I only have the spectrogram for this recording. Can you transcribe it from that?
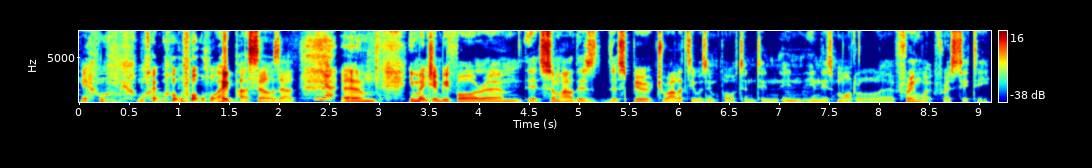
Yeah, we'll wipe ourselves out. Yeah. Um, you mentioned before um, that somehow there's, that spirituality was important in, in, mm-hmm. in this model uh, framework for a city.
